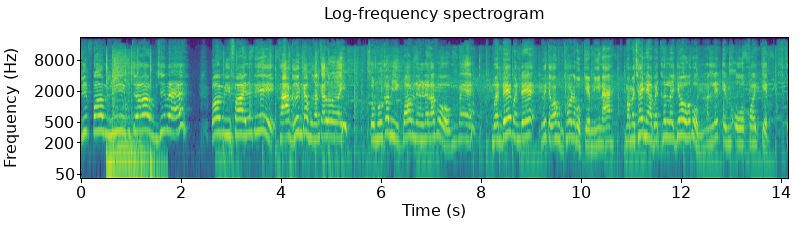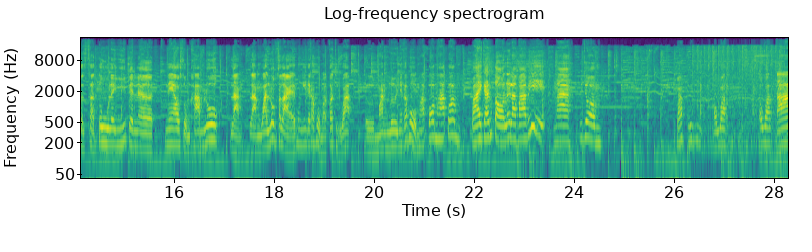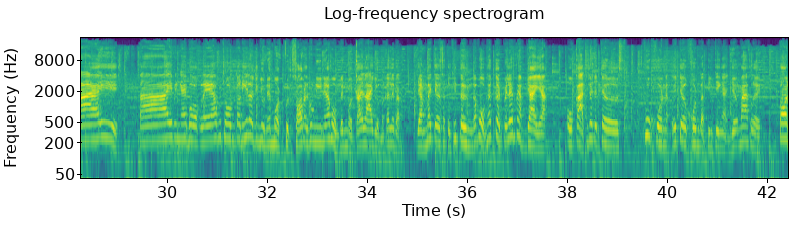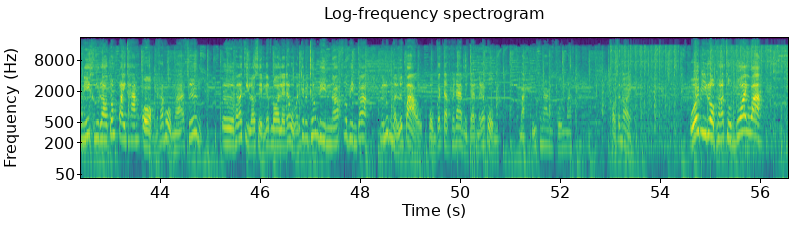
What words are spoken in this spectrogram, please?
นี่ป้อมนี่คุณผู้ชมใช่ไหมป้อมมีไฟด้วยดิทางขึ้นก็เหมือนกันเลยตรงนู้นก็มีอีกป้อมหนึ่งนะครับผมแม่เหมือนเดะเหมือนเดะเฮ้ยแต่ว่าผมชอบระบบเกมนี้นะ มันไม่ใช่แนว Battle Royale ครับผมมันเล่น MO คอยเก็บศัศัตรูอะไรอย่างนี้เป็นเอ่อแนวสงครามโลกหลังหลังวันล่มสลายอะไรพวกนี้นะครับผมก็ถือว่าเออมันเลยนะครับผมฮะป้อมฮะป้อมไปกันต่อเลยล่ะบาร์บี้มาผู้ชม ปั๊บอุ๊ยเอาวะเอาวะตายตายเป็นไงบอกแล้วผู้ชมตอนนี้เรายังอยู่ในโหมดฝึกซ้อมอะไรพวกนี้นะครับผมเป็นโหมดไกด์ไลน์อยู่มันก็เลยแบบ ยังไม่เจอศัตรูที่ตึงครับผมถ้าเกิดไปเล่นแบบใหญ่อะโอกาสที่เราจะเจอผู้คนอะเอ้ยเจอคนแบบจริงๆอะเยอะมากเลย ตอนนี้คือเราต้องไปทางออกนะครับผมฮะซึ่งเออภารกิจเราเสร็จเรียบร้อยแล้วนะผมอันนี้จะเป็นเครื่องบินเนาะเครื่องบินก็ไม่รู้เหมือนหรือเปล่า ผมก็จำไม่ได้เหมือนกันนะครับผมมาอุ้ยข้างหน้ามีคนมาขอสักหน่อย โอ้ยมีหลบกระสุนด้วยว่ะ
